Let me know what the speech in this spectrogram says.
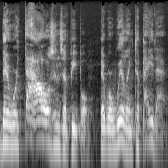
there were thousands of people that were willing to pay that.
